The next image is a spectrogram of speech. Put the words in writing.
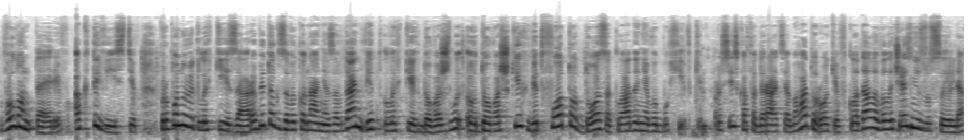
волонтерів, активістів, пропонують легкий заробіток за виконання завдань від легких до, важли... до важких від фото до закладення вибухівки. Російська Федерація багато років вкладала величезні зусилля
